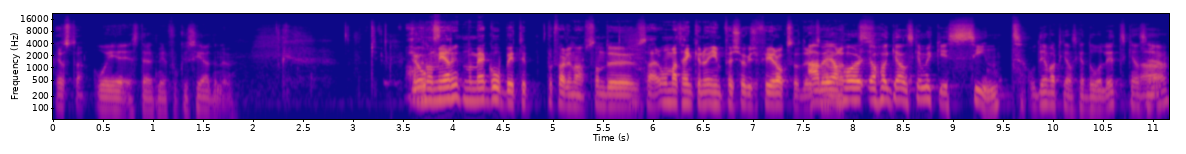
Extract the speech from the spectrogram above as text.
Just det. Och är istället mer fokuserade nu. Har vi någon mer, någon mer godbit i portföljerna som du så här, om man tänker nu inför 2024 också? du Ja, men jag, har, jag har ganska mycket i Sint och det har varit ganska dåligt kan jag säga.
